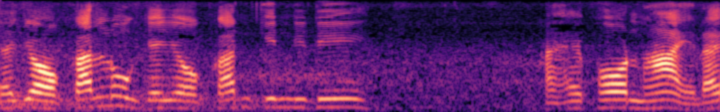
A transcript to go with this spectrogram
อย่าหยอกกันลูกอย่าหยอกกันกินดีๆ ให้ไอพรให้ได้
